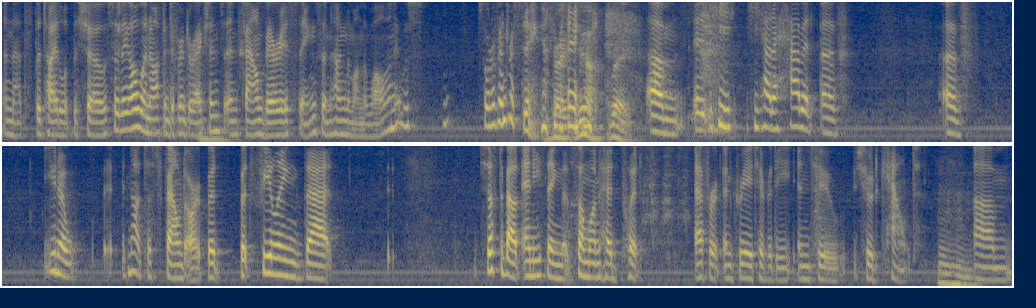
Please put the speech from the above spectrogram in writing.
and that's the title of the show. So they all went off in different directions and found various things and hung them on the wall, and it was sort of interesting. Right, yeah, right. Um, it, he, he had a habit of, of, you know, not just found art, but, but feeling that just about anything that someone had put effort and creativity into should count. Mm-hmm. Um,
